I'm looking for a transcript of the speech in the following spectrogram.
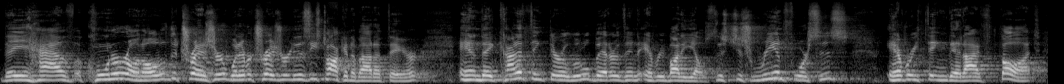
They have a corner on all of the treasure, whatever treasure it is he's talking about up there, and they kind of think they're a little better than everybody else. This just reinforces everything that I've thought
